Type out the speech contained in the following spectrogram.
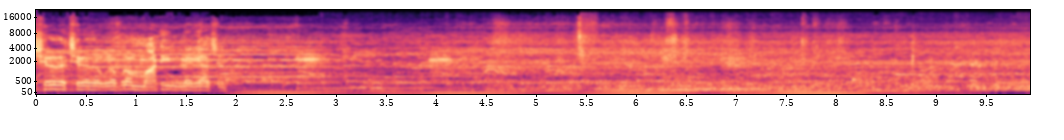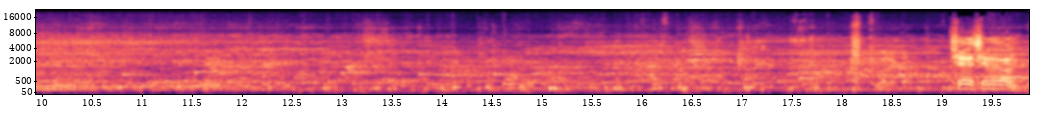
ছেড়ে দে ছেড়ে দে, ওগুলো পুরো মাটি লেগে আছে। ছেড়ে ছেড়ে দেন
